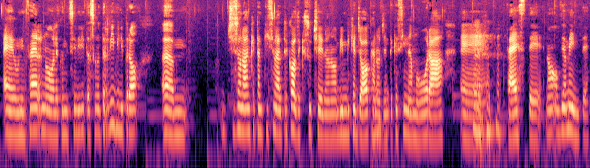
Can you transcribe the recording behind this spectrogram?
è un inferno, le condizioni di vita sono terribili, però um, ci sono anche tantissime altre cose che succedono, bimbi che giocano, mm. gente che si innamora, eh, feste, no? Ovviamente.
